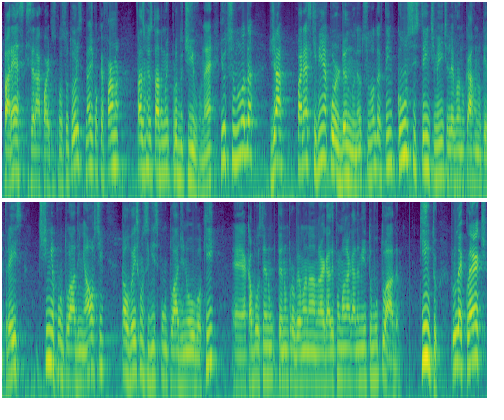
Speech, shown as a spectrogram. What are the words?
parece que será a quarta dos construtores, mas de qualquer forma faz um resultado muito produtivo, né? E o Tsunoda já parece que vem acordando, né? O Tsunoda tem consistentemente levando o carro no Q3, tinha pontuado em Austin, talvez conseguisse pontuar de novo aqui, é, acabou tendo, tendo um problema na largada, que foi uma largada meio tumultuada. Quinto, para o Leclerc,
